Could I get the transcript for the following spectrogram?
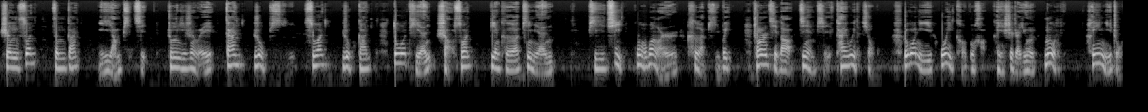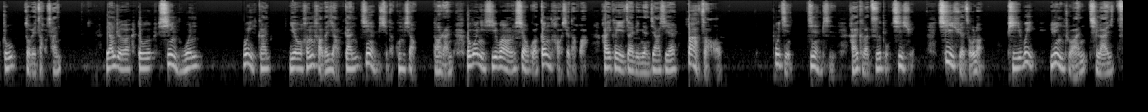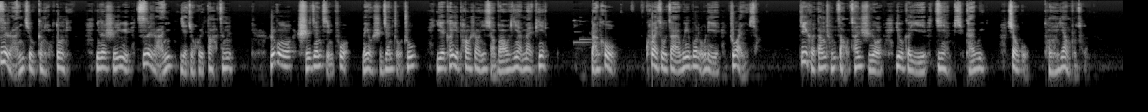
生酸增肝，以养脾气。中医认为，甘入脾，酸入肝，多甜少酸，便可避免脾气过旺而克脾胃，从而起到健脾开胃的效果。如果你胃口不好，可以试着用糯米、黑米煮粥作为早餐，两者都性温，味甘。有很好的养肝健脾的功效。当然，如果你希望效果更好些的话，还可以在里面加些大枣，不仅健脾，还可滋补气血。气血足了，脾胃运转起来自然就更有动力，你的食欲自然也就会大增。如果时间紧迫，没有时间煮粥，也可以泡上一小包燕麦片，然后。快速在微波炉里转一下，既可当成早餐食用，又可以健脾开胃，效果同样不错。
